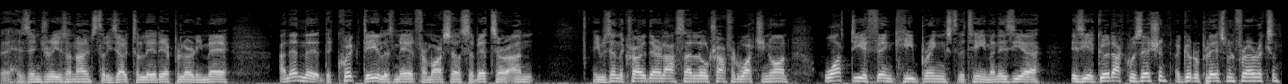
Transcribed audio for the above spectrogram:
uh, his injury is announced that he's out till late April, early May, and then the, the quick deal is made for Marcel Sabitzer, and he was in the crowd there last night at Old Trafford watching on. What do you think he brings to the team, and is he a is he a good acquisition, a good replacement for Eriksen?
